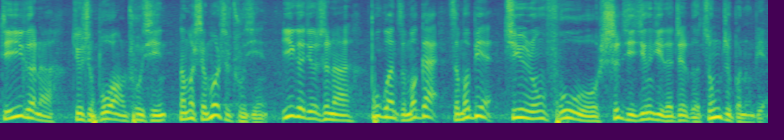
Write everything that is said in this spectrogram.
第一个呢，就是不忘初心。那么什么是初心？一个就是呢，不管怎么改、怎么变，金融服务实体经济的这个宗旨不能变。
